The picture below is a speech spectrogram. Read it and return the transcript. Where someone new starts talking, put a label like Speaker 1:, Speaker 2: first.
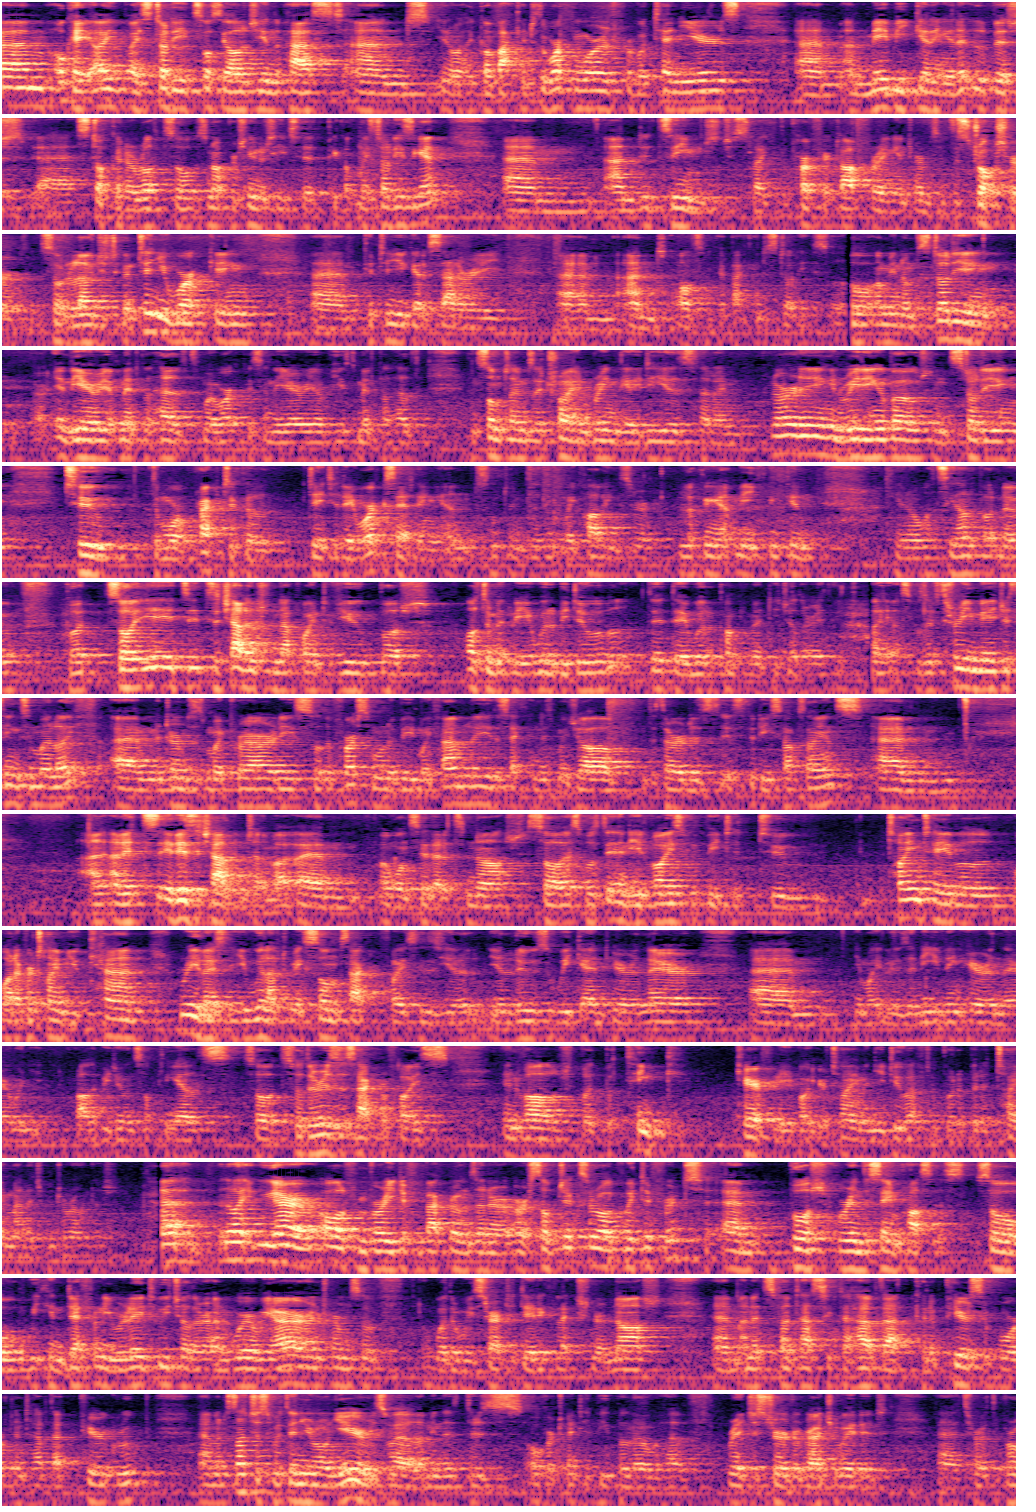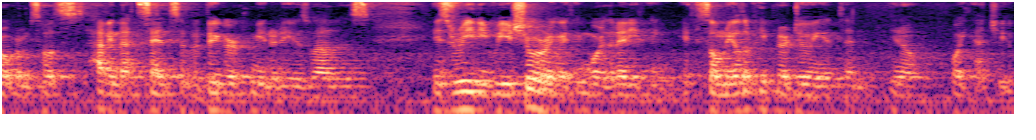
Speaker 1: Um, okay, I, I, studied sociology in the past and you know had gone back into the working world for about 10 years um, and maybe getting a little bit uh, stuck in a rut so it was an opportunity to pick up my studies again um, and it seemed just like the perfect offering in terms of the structure so it allowed you to continue working, um, continue to get a salary um, and also get back into studies. So I mean I'm studying in the area of mental health. My work is in the area of youth mental health. And sometimes I try and bring the ideas that I'm learning and reading about and studying to the more practical day-to-day -day work setting. And sometimes I think my colleagues are looking at me thinking, you know, what's he on about now? But so it's, it's a challenge from that point of view, but ultimately it will be doable. They, they will complement each other, I think. I, suppose I have three major things in my life um, in terms of my priorities. So the first one would be my family, the second is my job, the third is, is the DSOC science. Um, and, and it's, it is a challenge. Um, I won't say that it's not. So I suppose the, any advice would be to, to timetable whatever time you can. Realize that you will have to make some sacrifices. You you lose a weekend here and there. Um, you might lose an evening here and there when you'd rather be doing something else. So so there is a sacrifice involved, but but think carefully about your time, and you do have to put a bit of time management around it. Uh, we are all from very different backgrounds and our, our subjects are all quite different, um, but we're in the same process. So we can definitely relate to each other and where we are in terms of whether we started data collection or not. Um, and it's fantastic to have that kind of peer support and to have that peer group. Um, and it's not just within your own year as well. I mean, there's over 20 people now who have registered or graduated uh, throughout the program. So it's having that sense of a bigger community as well is, is really reassuring, I think, more than anything. If so many other people are doing it, then, you know, why can't you?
